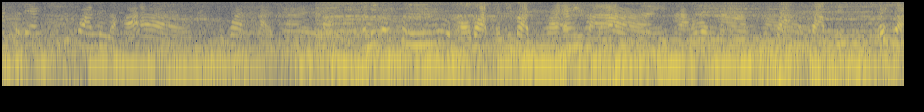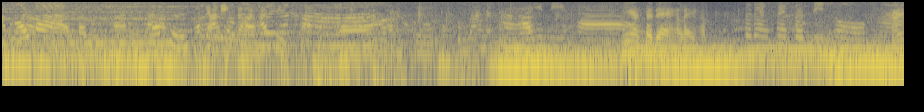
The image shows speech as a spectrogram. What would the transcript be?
ารแสดงมีทุกวันเลยเหรอคะทุกวันขายใช่อันนี้ต้องซื้ออ๋อบัตรอันนี้บัตรใช่อันนี้ช้างขี่ช้างลงน้ำสามสามสิบเอ้ยสามร้อยบาทต่อหนึ่งครั้งก็ค่ะคือก็เป็นเด็กร้อยห้าสิบค่ะอ๋อโอเคขอบคุณมากนะคะค่ะยินดีค่ะนี่งานแสดงอะไรครับ แสดงแฟนตาซีโชว์ค่ะ อัน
